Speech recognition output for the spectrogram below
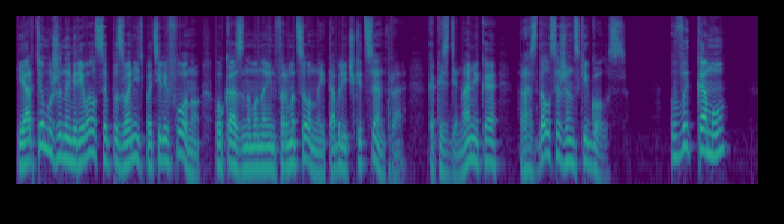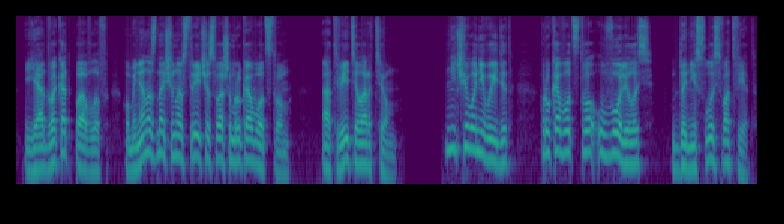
и Артем уже намеревался позвонить по телефону, указанному на информационной табличке центра, как из динамика раздался женский голос. «Вы к кому?» «Я адвокат Павлов. У меня назначена встреча с вашим руководством», — ответил Артем. «Ничего не выйдет. Руководство уволилось», — донеслось в ответ.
